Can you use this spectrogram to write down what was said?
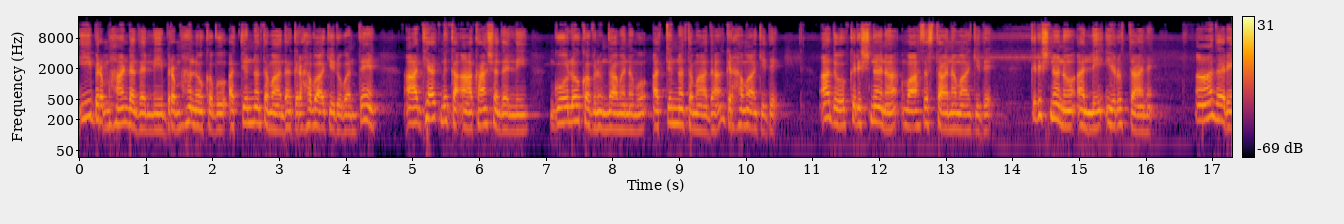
ಈ ಬ್ರಹ್ಮಾಂಡದಲ್ಲಿ ಬ್ರಹ್ಮಲೋಕವು ಅತ್ಯುನ್ನತವಾದ ಗ್ರಹವಾಗಿರುವಂತೆ ಆಧ್ಯಾತ್ಮಿಕ ಆಕಾಶದಲ್ಲಿ ಗೋಲೋಕ ವೃಂದಾವನವು ಅತ್ಯುನ್ನತವಾದ ಗ್ರಹವಾಗಿದೆ. ಅದು ಕೃಷ್ಣನ ವಾಸಸ್ಥಾನವಾಗಿದೆ. ಕೃಷ್ಣನು ಅಲ್ಲಿ ಇರುತ್ತಾನೆ. ಆದರೆ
